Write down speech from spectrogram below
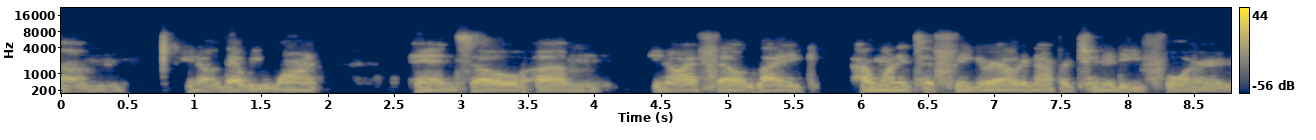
um you know that we want and so um you know i felt like I wanted to figure out an opportunity for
